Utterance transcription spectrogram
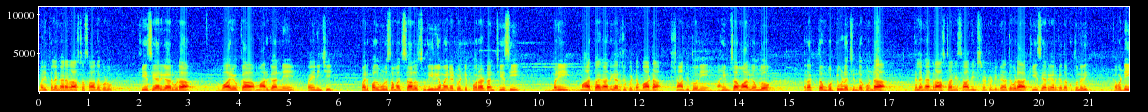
మరి తెలంగాణ రాష్ట్ర సాధకుడు కేసీఆర్ గారు కూడా వారి యొక్క మార్గాన్ని పయనించి మరి పదమూడు సంవత్సరాలు సుదీర్ఘమైనటువంటి పోరాటం చేసి మరి మహాత్మా గాంధీ గారు చూపెట్టిన బాట శాంతితోని అహింసా మార్గంలో రక్తం బొట్టు కూడా చిందకుండా తెలంగాణ రాష్ట్రాన్ని సాధించినటువంటి ఘనత కూడా కేసీఆర్ గారికి దక్కుతున్నది. కాబట్టి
